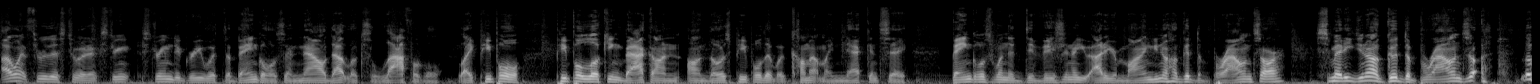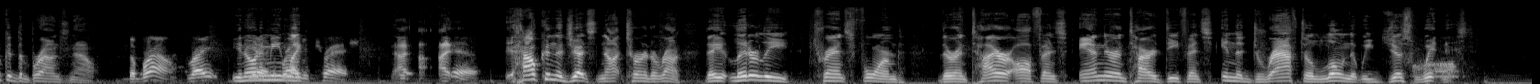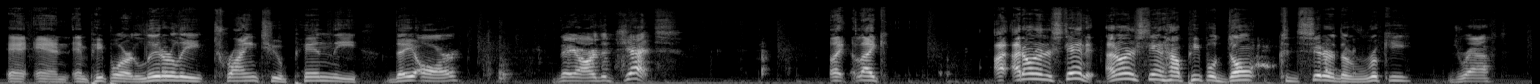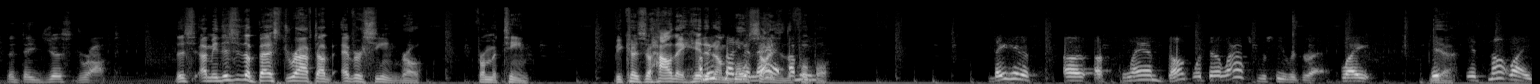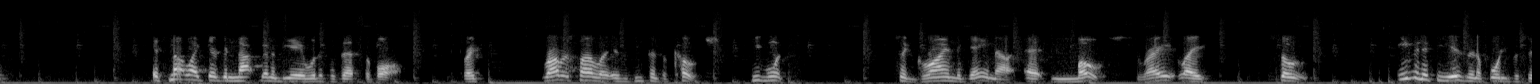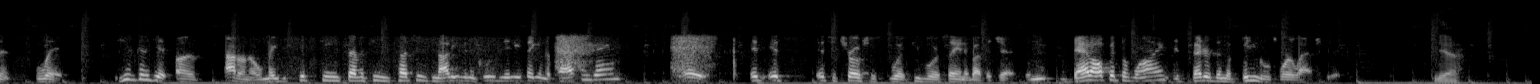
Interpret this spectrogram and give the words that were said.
I went through this to an extreme extreme degree with the Bengals, and now that looks laughable. Like people, people looking back on on those people that would come at my neck and say, "Bengals win the division. Are you out of your mind? You know how good the Browns are, Smitty. You know how good the Browns are? Look at the Browns now. the Browns, right? You know what I Yeah, mean? Like- trash. I, I, Yeah. how can the Jets not turn it around? They literally transformed their entire offense and their entire defense in the draft alone that we just uh-huh. witnessed. And and, and people are literally trying to pin the they are they are the Jets. Like like I, I don't understand it. I don't understand how people don't consider the rookie draft that they just dropped. This, I mean, this is the best draft I've ever seen, bro, from a team because of how they hit I mean, it on both sides that. of the I mean, football. they hit a, a, a slam dunk with their last receiver draft. Like, it's, Yeah. it's not like it's not like they're not going to be able to possess the ball, right? Robert Saleh is a defensive coach. He wants to grind the game out at most, right? Like, so even if he is in a forty percent split, he's going to get a I don't know, maybe 16, 17 touches, not even including anything in the passing game. Like, it, it's it's atrocious what people are saying about the Jets. And that offensive line is better than the Bengals were last year. Yeah,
